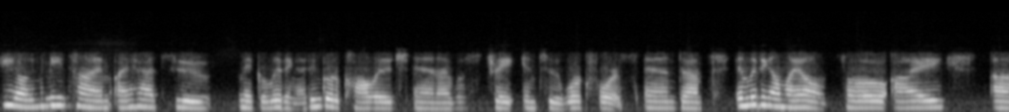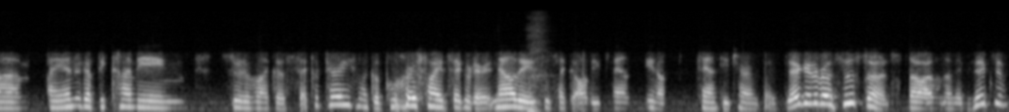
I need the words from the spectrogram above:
you know, in the meantime, I had to make a living. I didn't go to college, and I was straight into the workforce and um, and living on my own. So I um, I ended up becoming sort of like a secretary, like a glorified secretary. Nowadays, it's like all these fancy, you know, fancy terms like executive assistant. So I was an executive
